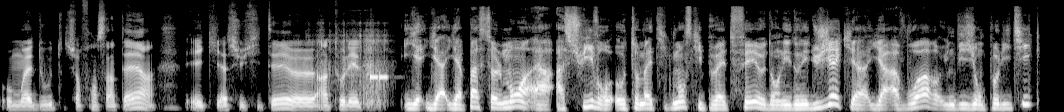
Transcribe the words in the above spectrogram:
au mois d'août sur France Inter, et qui a suscité un tollé. Il n'y a, a, pas seulement à, à, suivre automatiquement ce qui peut être fait dans les données du GIEC, il y a, il y a à avoir une vision politique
